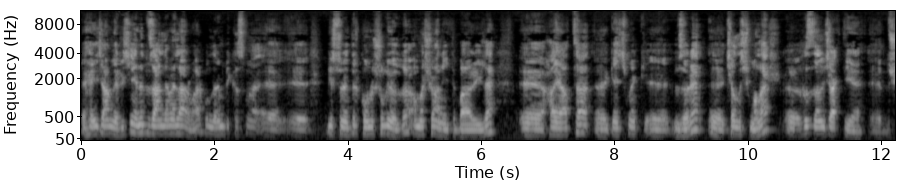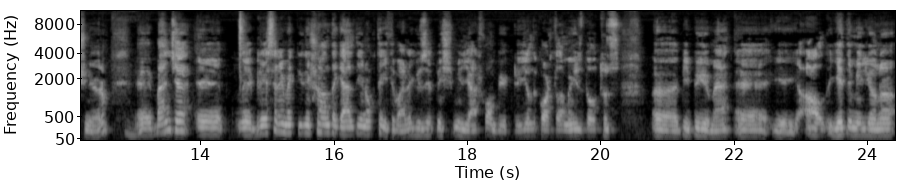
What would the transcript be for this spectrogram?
e, heyecan verici yeni düzenlemeler var. Bunların bir kısmı e, e, bir süredir konuşuluyordu ama şu an itibariyle hayata geçmek üzere çalışmalar hızlanacak diye düşünüyorum. Bence bireysel emekliliğin şu anda geldiği nokta itibariyle 170 milyar fon büyüklüğü, yıllık ortalama %30 e, bir büyüme, e, al- 7 milyonu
